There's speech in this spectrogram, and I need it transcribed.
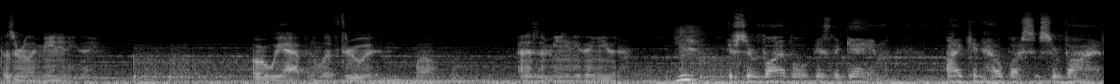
Doesn't really mean anything. Or we happen to live through it. Well, that doesn't mean anything either. If survival is the game, I can help us survive.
